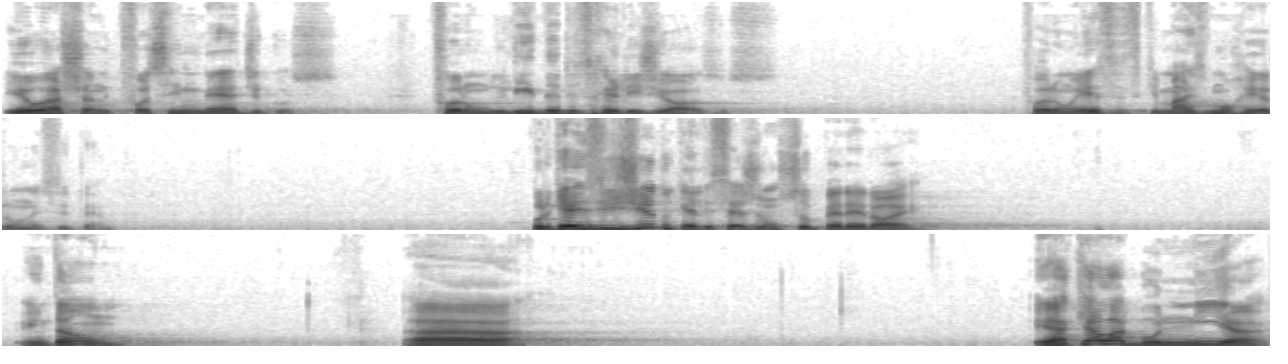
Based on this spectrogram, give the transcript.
eu achando que fossem médicos, foram líderes religiosos. Foram esses que mais morreram nesse tempo. Porque é exigido que ele seja um super-herói. Então, ah, é aquela agonia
